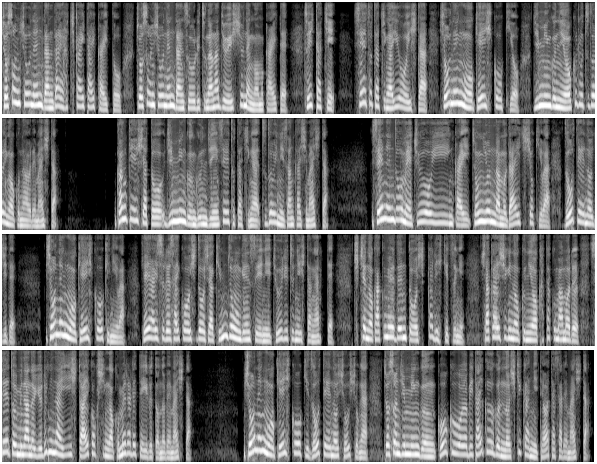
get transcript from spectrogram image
朝鮮少年団第8回大会と、朝鮮少年団創立71周年を迎えて、1日、生徒たちが用意した少年号軽飛行機を人民軍に送る集いが行われました。関係者と人民軍軍人生徒たちが集いに参加しました。青年同盟中央委員会チョンヨンナム第一書記は贈呈の字で、少年号軽飛行機には敬愛する最高指導者金正恩元帥に忠実に従って、父の革命伝統をしっかり引き継ぎ、社会主義の国を固く守る、生徒皆の揺るぎない意志と愛国心が込められていると述べました。少年号軽飛行機贈呈の証書が、朝鮮人民軍航空及び対空軍の指揮官に手渡されました。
